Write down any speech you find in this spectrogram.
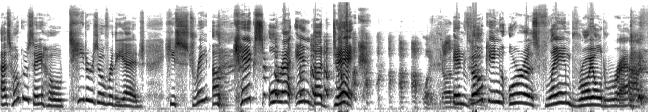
As as Hokuseiho teeters over the edge, he straight up kicks Ura in the dick, Oh my god. invoking Ura's flame broiled wrath.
